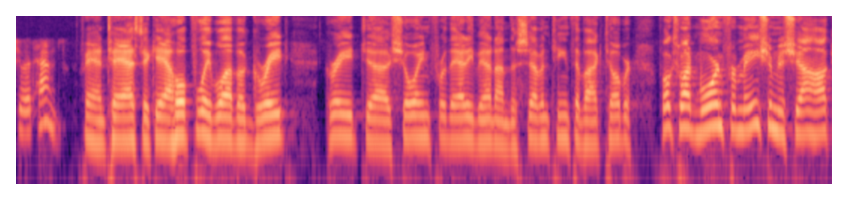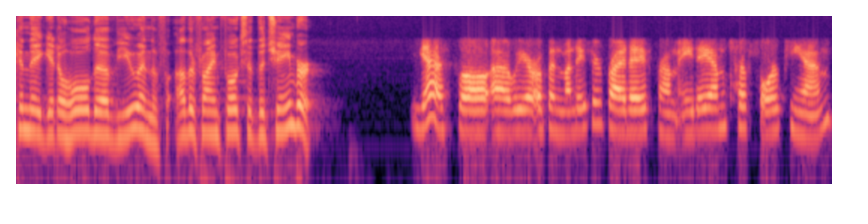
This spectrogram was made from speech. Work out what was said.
to attend. Fantastic. Yeah, hopefully we'll have a great great uh, showing for that event on the 17th of October. Folks want more information, Michelle, how can they get a hold of you and the f- other fine folks at the chamber? Yes, well, uh, we are open Monday through Friday from 8 a.m. to 4 p.m.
